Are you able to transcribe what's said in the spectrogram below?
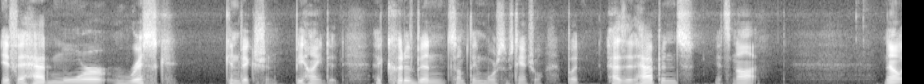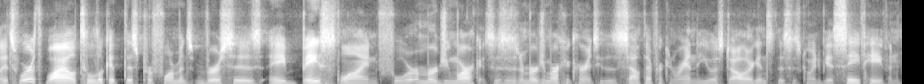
if it had more risk conviction behind it. It could have been something more substantial, but as it happens, it's not. Now, it's worthwhile to look at this performance versus a baseline for emerging markets. This is an emerging market currency. This is South African Rand. The US dollar against this is going to be a safe haven.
